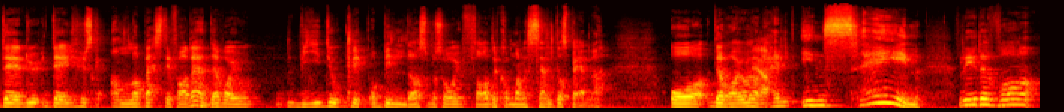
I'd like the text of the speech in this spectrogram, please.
det, du, det jeg husker aller best ifra det, det var jo videoklipp og bilder som vi så fra det kommende Zelda-spillet. Og det var jo Ja. helt insane! Fordi det var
